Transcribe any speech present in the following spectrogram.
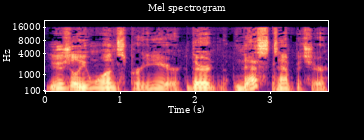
usually once per year. Their nest temperature,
